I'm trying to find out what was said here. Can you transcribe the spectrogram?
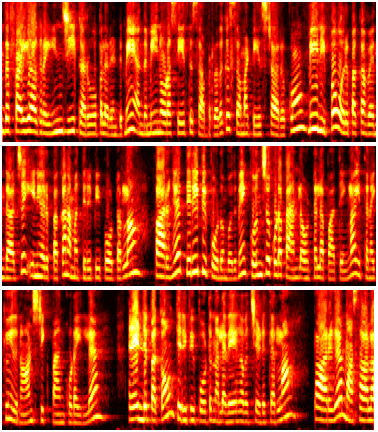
அந்த ஃப்ரை ஆகுற இஞ்சி கருவேப்பிலை ரெண்டுமே அந்த மீனோட சேர்த்து சாப்பிடுறதுக்கு செம டேஸ்டா இருக்கும். மீன் இப்போ ஒரு பக்கம் வெந்தாச்சு இனி ஒரு பக்கம் நம்ம திருப்பி போட்டுடலாம். பாருங்க திருப்பி போடும்போதுமே கொஞ்சம் கூட பேனில் ஒட்டல பார்த்தீங்களா இத்தனைக்கும் இது நான்ஸ்டிக் பேன் கூட இல்லை. ரெண்டு பக்கம் திருப்பி போட்டு நல்லா வேக வச்சு எடுத்துடலாம். பாருங்க மசாலா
